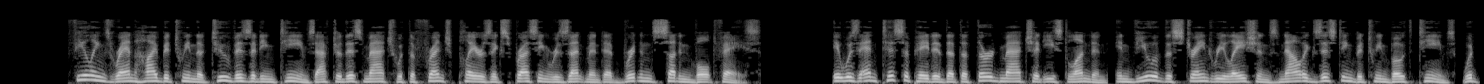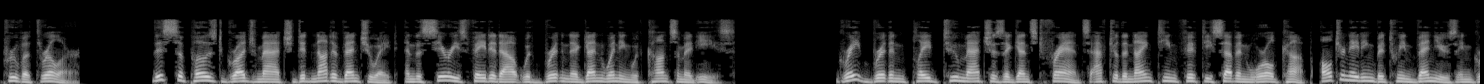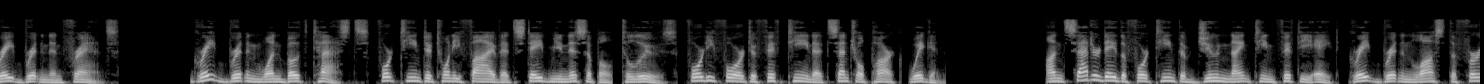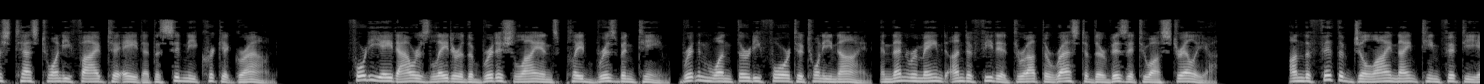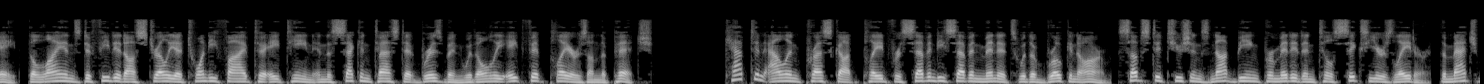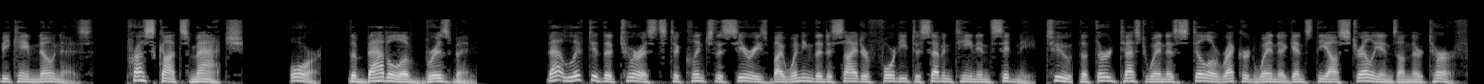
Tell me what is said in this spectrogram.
Feelings ran high between the two visiting teams after this match with the French players expressing resentment at Britain's sudden volte-face. It was anticipated that the third match at East London, in view of the strained relations now existing between both teams, would prove a thriller. This supposed grudge match did not eventuate, and the series faded out with Britain again winning with consummate ease. Great Britain played two matches against France after the 1957 World Cup, alternating between venues in Great Britain and France. Great Britain won both tests, 14–25 at Stade Municipal, Toulouse, 44–15 at Central Park, Wigan. On Saturday 14 June 1958, Great Britain lost the first Test 25–8 at the Sydney Cricket Ground. 48 hours later the British Lions played Brisbane team, Britain won 34–29, and then remained undefeated throughout the rest of their visit to Australia. On 5 July 1958, the Lions defeated Australia 25–18 in the second test at Brisbane with only eight fit players on the pitch. Captain Alan Prescott played for 77 minutes with a broken arm, substitutions not being permitted until six years later. The match became known as Prescott's Match or the Battle of Brisbane. That lifted the tourists to clinch the series by winning the decider 40 to 17 in Sydney. 2 The third Test win is still a record win against the Australians on their turf.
